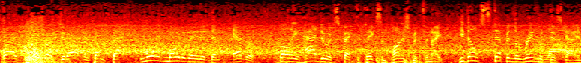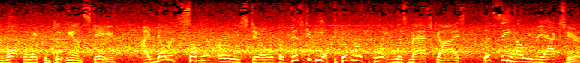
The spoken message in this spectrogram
Don't surprised if he shrugs it off and comes back more motivated than ever. Well, he had to expect to take some punishment tonight. You don't step in the ring with this guy and walk away completely unscathed. I know it's somewhat early still, but this could be a pivotal point in this match, guys. Let's see how he reacts here.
